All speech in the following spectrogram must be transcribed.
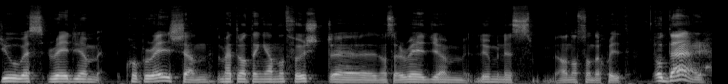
US Radium Corporation. De hette någonting annat först. Eh, något sånt Radium Luminous, ja något sånt där skit. Och där,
